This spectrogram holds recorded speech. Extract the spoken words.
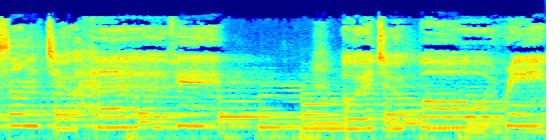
I too heavy or too boring.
